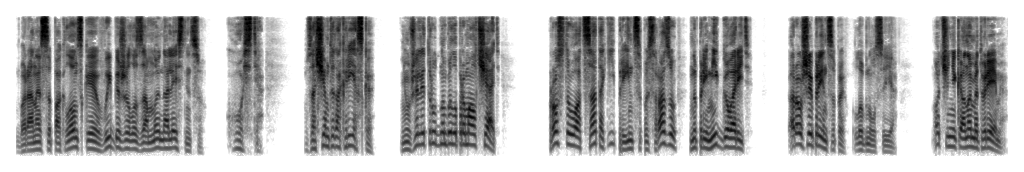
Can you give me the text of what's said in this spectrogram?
Баронесса Поклонская выбежала за мной на лестницу. «Костя, зачем ты так резко? Неужели трудно было промолчать? Просто у отца такие принципы, сразу напрямик говорить». «Хорошие принципы», — улыбнулся я. «Очень экономят время.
